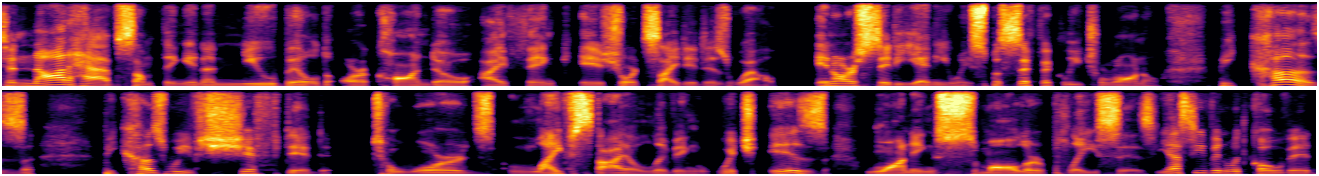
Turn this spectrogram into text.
to not have something in a new build or condo, I think is short sighted as well. In our city, anyway, specifically Toronto, because because we've shifted towards lifestyle living, which is wanting smaller places. Yes, even with COVID,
